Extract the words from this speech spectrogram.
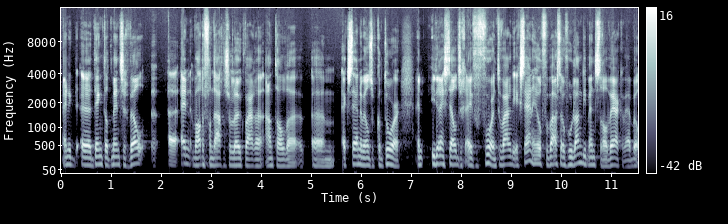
En ik eh, denk dat mensen zich wel... en we hadden vandaag, was zo leuk, waren een aantal ehm, externen bij ons op kantoor. En iedereen stelde zich even voor. En toen waren die externen heel verbaasd over hoe lang die mensen er al werken. We hebben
